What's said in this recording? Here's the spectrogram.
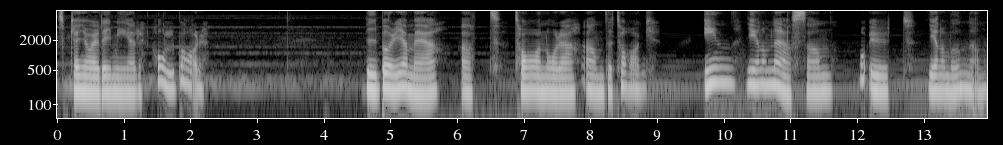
som kan göra dig mer hållbar. Vi börjar med att ta några andetag in genom näsan och ut genom munnen.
